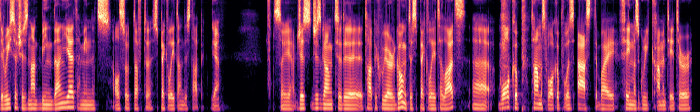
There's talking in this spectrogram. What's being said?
the research is not being done yet. I mean, it's also tough to speculate on this topic. Yeah. So yeah, just just going to the topic, we are going to speculate a lot. Uh, Walkup, Thomas Walkup, was asked by famous Greek commentator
